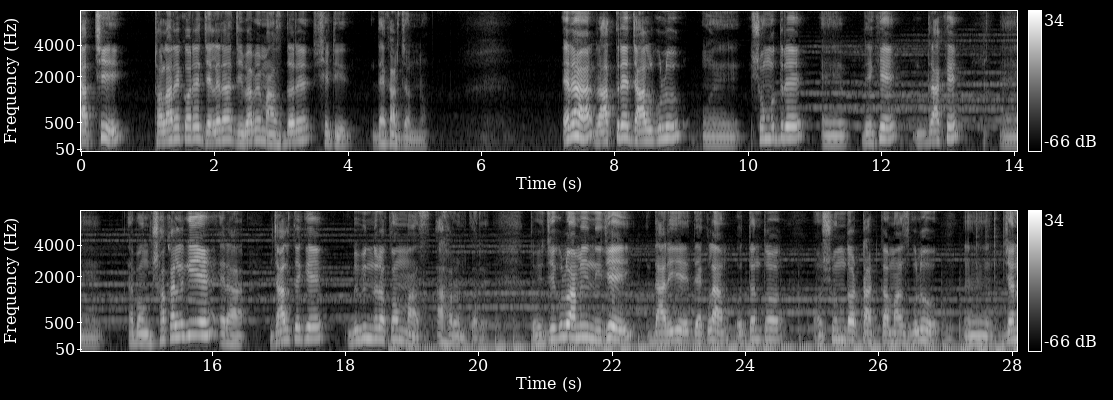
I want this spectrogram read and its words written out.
যাচ্ছি ট্রলারে করে জেলেরা যেভাবে মাছ ধরে সেটি দেখার জন্য। এরা রাত্রে জালগুলো সমুদ্রে রেখে রাখে এবং সকালে গিয়ে এরা জাল থেকে বিভিন্ন রকম মাছ আহরণ করে। তো যেগুলো আমি নিজেই দাঁড়িয়ে দেখলাম, অত্যন্ত সুন্দর টাটকা মাছগুলো যেন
